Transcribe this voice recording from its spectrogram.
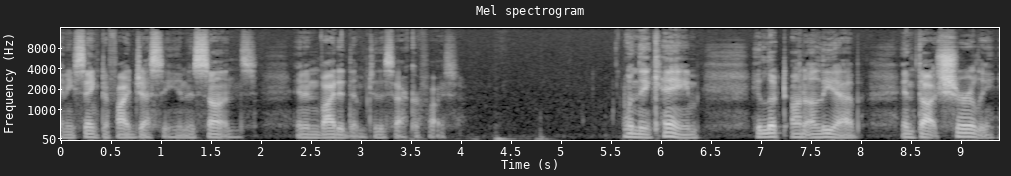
And he sanctified Jesse and his sons, and invited them to the sacrifice. When they came, he looked on Eliab, and thought, Surely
